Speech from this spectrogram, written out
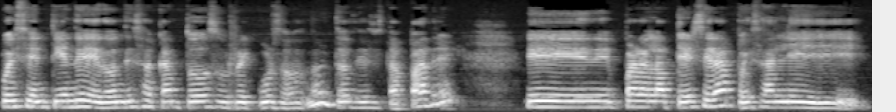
pues se entiende de dónde sacan todos sus recursos, ¿no? Entonces está padre. Eh, para la tercera, pues sale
